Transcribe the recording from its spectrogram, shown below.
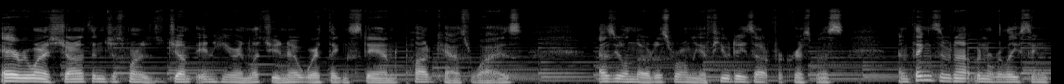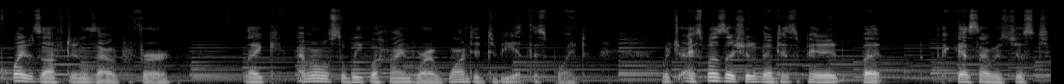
Hey everyone, it's Jonathan. Just wanted to jump in here and let you know where things stand podcast wise. As you'll notice, we're only a few days out for Christmas, and things have not been releasing quite as often as I would prefer. Like, I'm almost a week behind where I wanted to be at this point, which I suppose I should have anticipated, but I guess I was just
